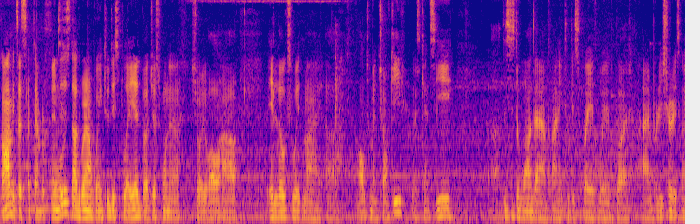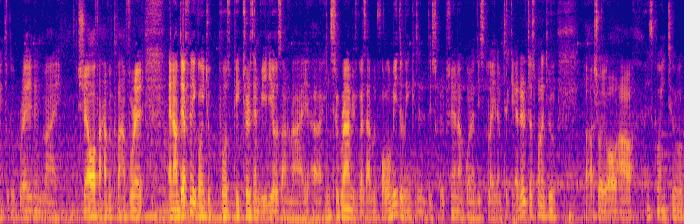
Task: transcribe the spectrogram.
come. It's a September 4th. And this is not where I'm going to display it, but just want to show you all how it looks with my uh, Ultimate Chucky. You guys can see. Uh, this is the one that I'm planning to display it with, but I'm pretty sure it's going to look great in my shelf. I have a plan for it, and I'm definitely going to post pictures and videos on my uh, Instagram. If you guys haven't followed me, the link is in the description. I'm going to display them together. Just wanted to uh, show you all how it's going to,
